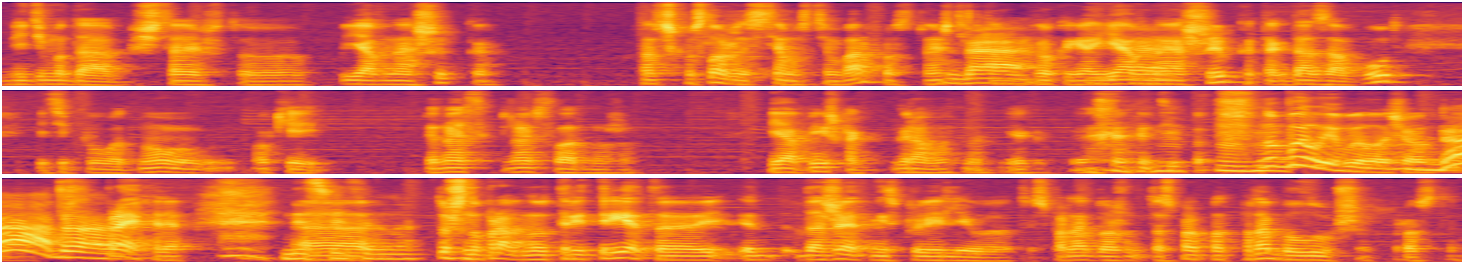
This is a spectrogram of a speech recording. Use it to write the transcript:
видимо, да, считаю, что явная ошибка. Там слишком сложная система с тем Вар, просто, понимаешь, типа, Да, там только явная да. ошибка, тогда зовут, и типа вот, ну, окей, пенальти, пенальти, ладно уже. Я, видишь, как грамотно. Типа, Мгм. ну, было и было, чувак. Да, да. Проехали. Действительно. Слушай, ну правда, ну 3-3 это, это- даже это несправедливо. То есть Спартак должен, Спартак был лучше просто.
